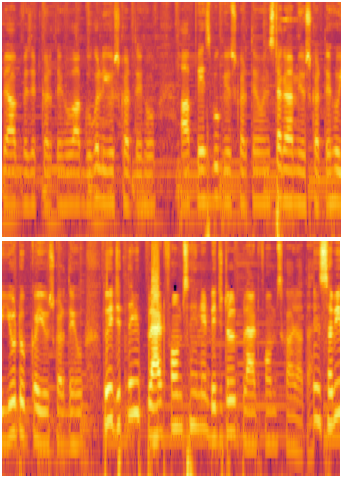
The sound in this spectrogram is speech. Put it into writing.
पे आप विज़िट करते हो आप गूगल यूज़ करते हो आप फेसबुक यूज़ करते हो इंस्टाग्राम यूज़ करते हो यूट्यूब का यूज़ करते हो। तो ये जितने भी प्लेटफॉर्म्स हैं इन्हें डिजिटल प्लेटफॉर्म्स कहा जाता है। इन सभी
